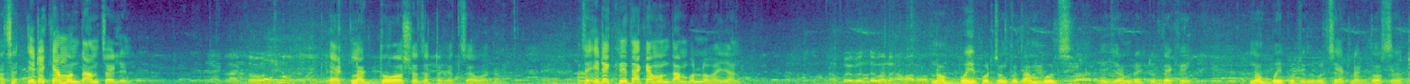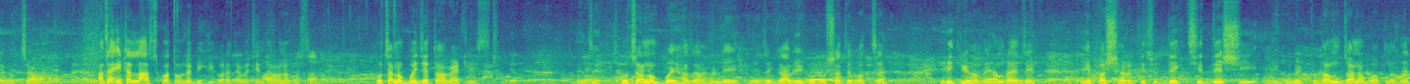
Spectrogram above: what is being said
আচ্ছা এটা কেমন দাম চাইলেন? এক লাখ দশ হাজার টাকা চাওয়া দাম। আচ্ছা এটা ক্রেতা কেমন? দাম বলল ভাইজান। নব্বই পর্যন্ত দাম বলছে। এই যে আমরা একটু দেখাই। নব্বই পর্যন্ত বলছে এক লাখ দশ হাজার টাকা চাওয়া। আচ্ছা এটা লাস্ট কত হলে বিক্রি করা যাবে? চিন্তা ভাবনা করছে পঁচানব্বই যেতে হবে অ্যাটলিস্ট এই যে পঁচানব্বই হাজার হলে এই যে গাভী গরুর সাথে বাচ্চা বিক্রি হবে। আমরা এই যে এ পাশে আরও কিছু দেখছি দেশি এগুলো একটু দাম জানাব আপনাদের।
